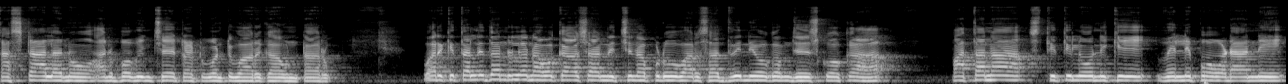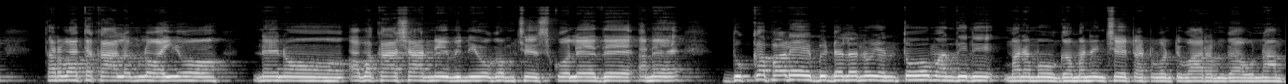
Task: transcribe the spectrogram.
కష్టాలను అనుభవించేటటువంటి వారుగా ఉంటారు. వారికి తల్లిదండ్రులను అవకాశాన్ని ఇచ్చినప్పుడు వారు సద్వినియోగం చేసుకోక పతన స్థితిలోనికి వెళ్ళిపోవడాన్ని తర్వాత కాలంలో అయ్యో నేను అవకాశాన్ని వినియోగం చేసుకోలేదే అనే దుఃఖపడే బిడ్డలను ఎంతో మందిని మనము గమనించేటటువంటి వారంగా ఉన్నాం.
